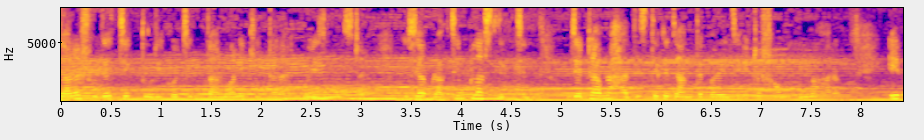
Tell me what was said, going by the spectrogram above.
যারা সুদের চেক তৈরি করছেন, তার মানে কি? তারা ওই হিসাব রাখছেন প্লাস লিখছেন, যেটা আমরা হাদিস থেকে জানতে পারি যে এটা সম্পূর্ণ হারাম। এর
